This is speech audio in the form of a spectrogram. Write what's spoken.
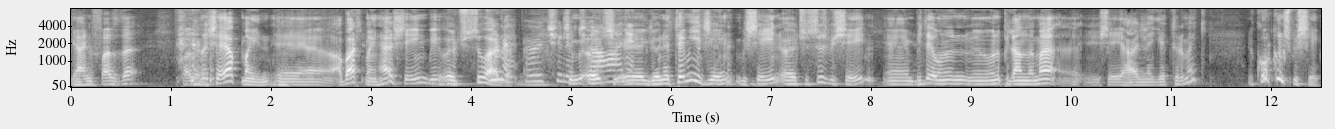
Yani fazla fazla şey yapmayın, e, abartmayın. Her şeyin bir ölçüsü vardır. Ölçülü, Şimdi ölçü, e, yönetemeyeceğin bir şeyin, ölçüsüz bir şeyin e, bir de onun onu planlama e, şeyi haline getirmek e, korkunç bir şey.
